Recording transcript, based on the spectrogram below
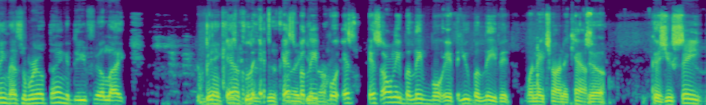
think that's a real thing, or do you feel like being It's, canceled is it's, just it's like you know? believable. It's it's only believable if you believe it when they're trying to cancel Yeah, you. Because you see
